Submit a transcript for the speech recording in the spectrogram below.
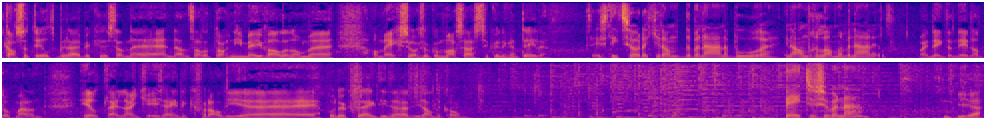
kassenteelt, begrijp ik. Dus dan, en dan zal het toch niet meevallen om, om echt zo- zulke massa's te kunnen gaan telen. Het is niet zo dat je dan de bananenboeren in andere landen benadeelt. Maar ik denk dat Nederland ook maar een heel klein landje is eigenlijk voor al die producten die daar uit die landen komen. Betuwse banaan. Ja,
